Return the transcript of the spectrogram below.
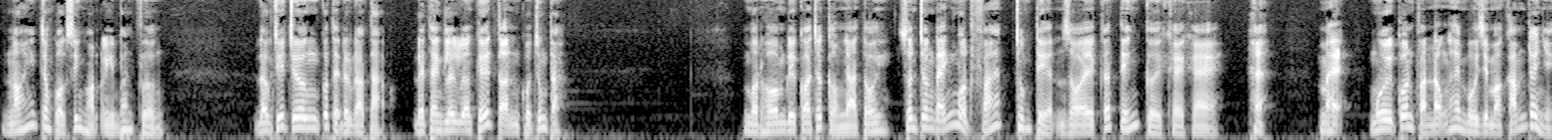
nói trong cuộc sinh hoạt ủy ban phường. Đồng chí Trương có thể được đào tạo để thành lực lượng kế cận của chúng ta. Một hôm đi qua trước cổng nhà tôi, Xuân Trương đánh một phát trung tiện rồi cất tiếng cười khè khè. Mẹ, Mùi quân phản động hay mùi gì mà khắm thế nhỉ?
